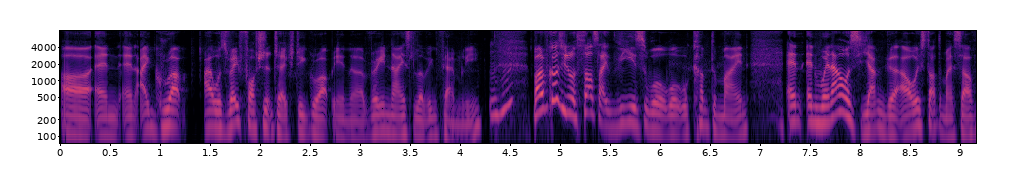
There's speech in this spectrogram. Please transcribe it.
Uh, and, and I grew up, I was very fortunate to actually grow up in a very nice, loving family. Mm-hmm. But of course, you know, thoughts like these will, will, will come to mind. And, and when I was younger, I always thought to myself,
